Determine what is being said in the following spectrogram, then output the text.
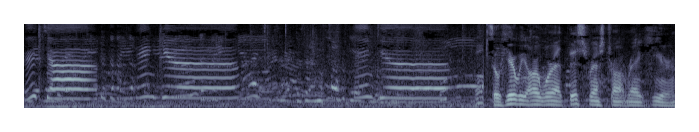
Good job. Thank you. Thank you. So here we are, we're at this restaurant right here,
